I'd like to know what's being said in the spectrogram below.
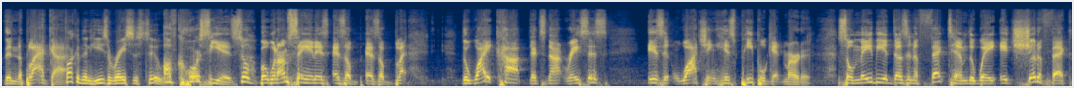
than the black guy. fuck him. Then he's a racist too. Of course he is. So- but what I'm saying is, as a as a black, the white cop that's not racist isn't watching his people get murdered. So maybe it doesn't affect him the way it should affect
